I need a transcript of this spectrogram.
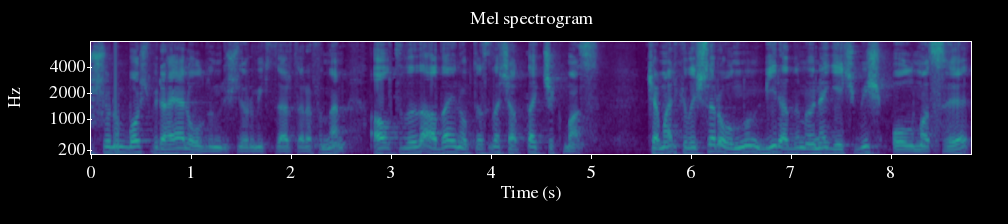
şunun boş bir hayal olduğunu düşünüyorum iktidar tarafından. Altılı'da aday noktasında çatlak çıkmaz. Kemal Kılıçdaroğlu'nun bir adım öne geçmiş olması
